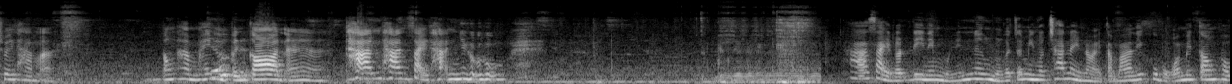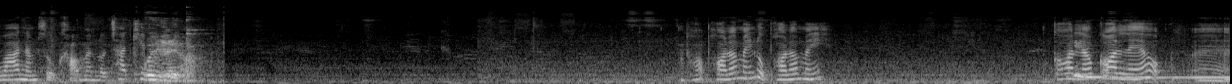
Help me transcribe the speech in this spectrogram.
ช่วยทำอะ ต้องทำให้หนูเป็นก้อนอ่าทานทานใส่ทานอยู่ ถ้าใส่รสดีในหมูนิดนึงหมูก็จะมีรสชาติหน่อยๆแต่ว่าลี่ครูบอกว่าไม่ต้องเพราะว่าน้ำซุปเขามันรสชาติเค็มอยู่แล้วพอพอแล้วไหมลูกพอแล้วไหมก้อนแล้วก้อนแล้วอ่า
